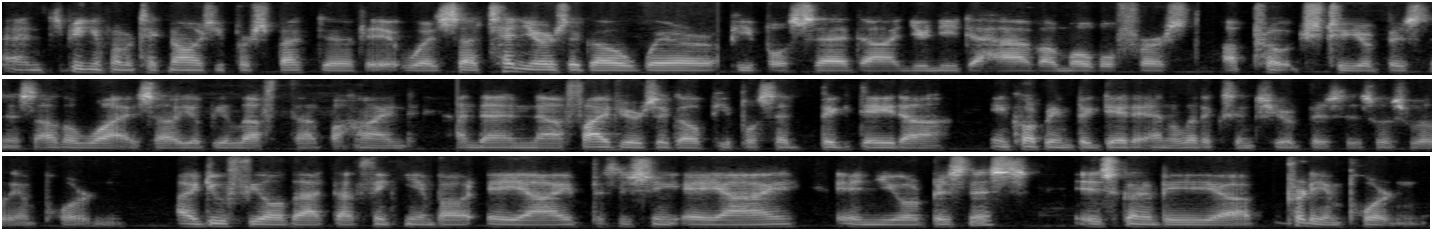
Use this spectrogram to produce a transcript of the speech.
and speaking from a technology perspective, it was uh, 10 years ago where people said uh, you need to have a mobile-first approach to your business, otherwise uh, you'll be left uh, behind. And then uh, five years ago, people said big data, incorporating big data analytics into your business was really important. I do feel that, that thinking about AI, positioning AI in your business is going to be uh, pretty important.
